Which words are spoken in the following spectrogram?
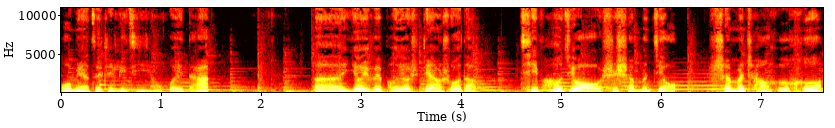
我们要在这里进行回答。呃，有一位朋友是这样说的：“起泡酒是什么酒？什么场合喝？”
